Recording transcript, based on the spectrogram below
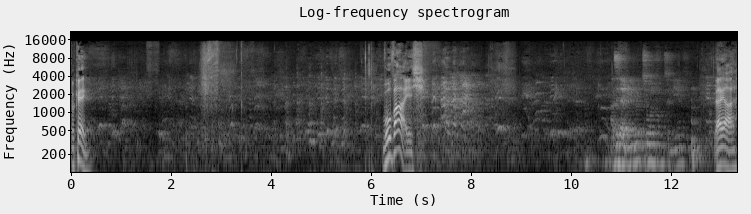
Okay. Wo war ich? Also der Bibelton funktioniert. Ja, ja.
